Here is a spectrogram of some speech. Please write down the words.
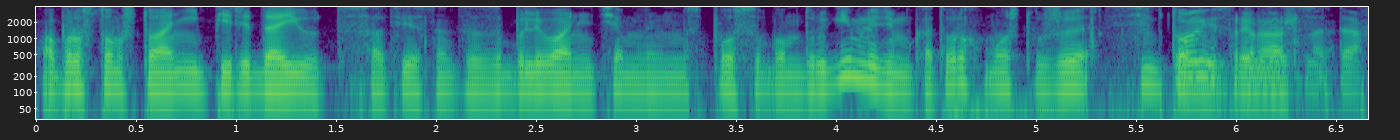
Вопрос в том, что они передают, соответственно, это заболевание тем или иным способом другим людям, у которых может уже симптомы проявляться. Страшно, да.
